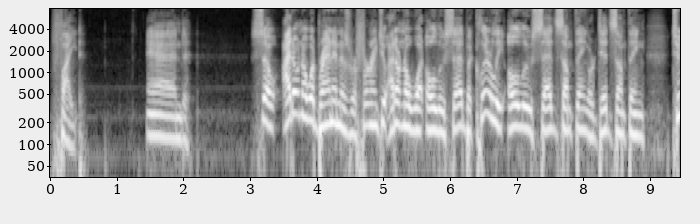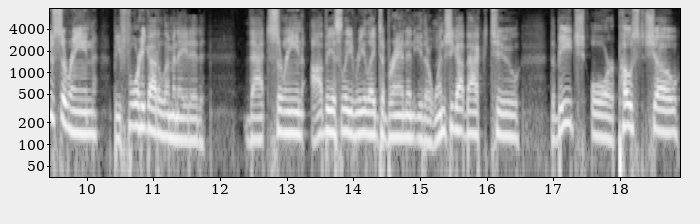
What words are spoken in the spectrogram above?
fight. And so I don't know what Brandon is referring to. I don't know what Olu said, but clearly Olu said something or did something to Serene before he got eliminated that Serene obviously relayed to Brandon either when she got back to the beach or post show.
